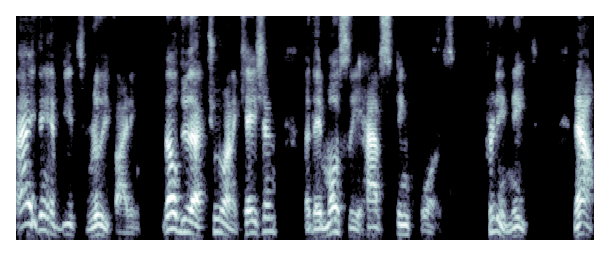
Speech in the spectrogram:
I think it beats really fighting. They'll do that too on occasion, but they mostly have stink wars. Pretty neat. Now,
